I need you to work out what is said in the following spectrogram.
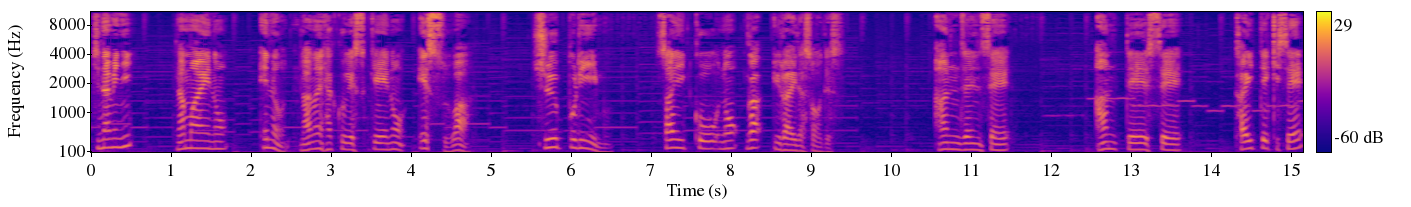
ちなみに名前の N700S 系の S はシュープリーム最高のが由来だそうです。安全性、安定性、快適性、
